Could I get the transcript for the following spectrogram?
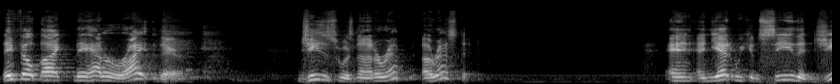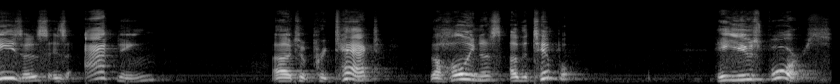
They felt like they had a right there. Jesus was not arrested. And, and yet we can see that Jesus is acting uh, to protect the holiness of the temple. He used force,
